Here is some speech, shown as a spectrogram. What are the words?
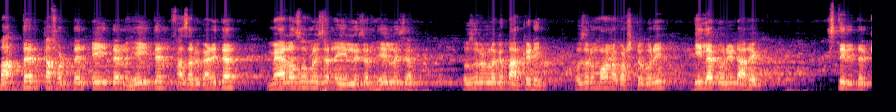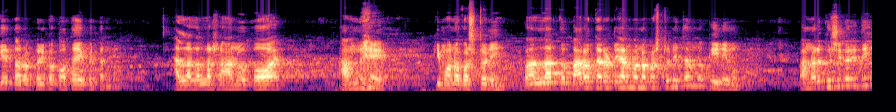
বাদ দেন কাপড় দেন, এই দেন, হেই দেন ফাজারু গাড়ি দেন মেয়েরাজও লইছেন, এই লইছেন হে লইছেন। হুজুরের লগে মার্কেটিং হুজুর মন কষ্ট করি, ইলা করি ডাইরেক্ট স্ত্রীদেরকে তরক করি কথাই কইতেন না। আল্লাহ আল্লাহ শাহানু কয়, আমনে কি মন কষ্ট নেই আল্লাহ তো বারো তেরোটি আর মন কষ্ট নিতাম না কি নেমু? আপনারে খুশি করে দিই?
